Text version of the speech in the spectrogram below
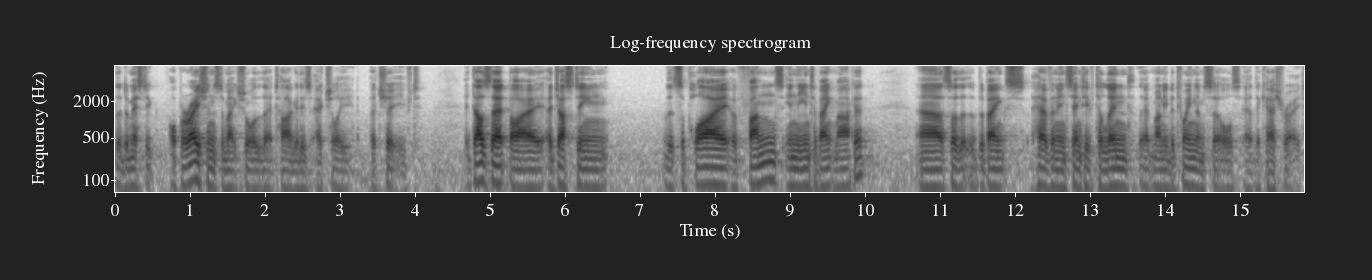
the domestic operations to make sure that that target is actually achieved. It does that by adjusting the supply of funds in the interbank market uh, so that the banks have an incentive to lend that money between themselves at the cash rate.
